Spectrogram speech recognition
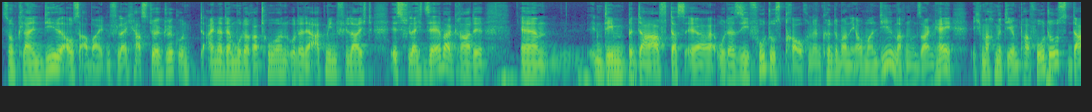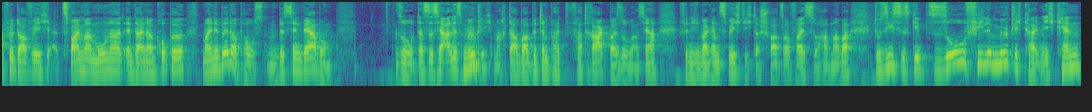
so einen kleinen Deal ausarbeiten. Vielleicht hast du ja Glück und einer der Moderatoren oder der Admin vielleicht ist vielleicht selber gerade ähm, in dem Bedarf, dass er oder sie Fotos brauchen, dann könnte man ja auch mal einen Deal machen und sagen, hey, ich mache mit dir ein paar Fotos, dafür darf ich zweimal im Monat in deiner Gruppe meine Bilder posten, ein bisschen Werbung. So, das ist ja alles möglich. Macht da aber bitte einen Vertrag bei sowas, ja. Finde ich immer ganz wichtig, das schwarz auf weiß zu haben. Aber du siehst, es gibt so viele Möglichkeiten. Ich kenne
